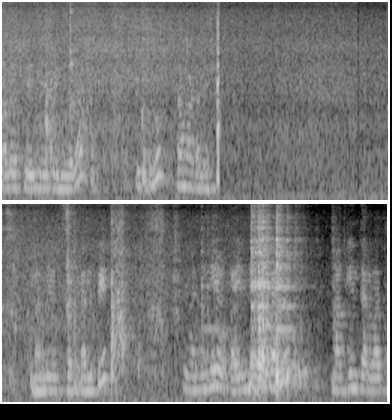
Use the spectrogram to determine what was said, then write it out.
కలర్ చేంజ్ అయిపోయింది కదా. ఇప్పుడు టమాటాలు వేస్తాం. మళ్ళీ ఒకసారి కలిపి ఇవన్నీ ఒక ఐదు నిమిషాలు మగ్గిన తర్వాత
